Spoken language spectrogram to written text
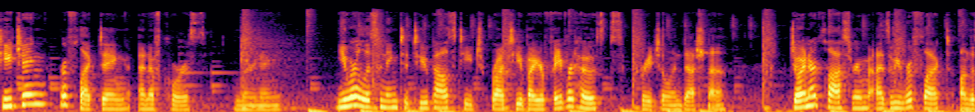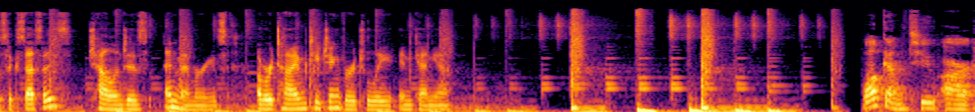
teaching, reflecting, and of course, learning. You are listening to Two Pals Teach, brought to you by your favorite hosts, Rachel and Deshna. Join our classroom as we reflect on the successes, challenges, and memories of our time teaching virtually in Kenya. Welcome to our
